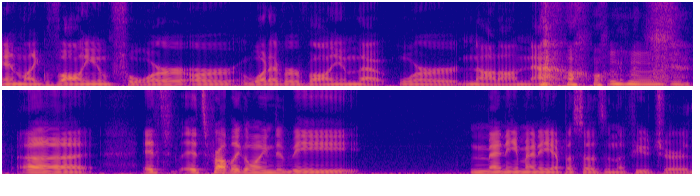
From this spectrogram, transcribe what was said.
in like volume four or whatever volume that we're not on now. uh, it's it's probably going to be many many episodes in the future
